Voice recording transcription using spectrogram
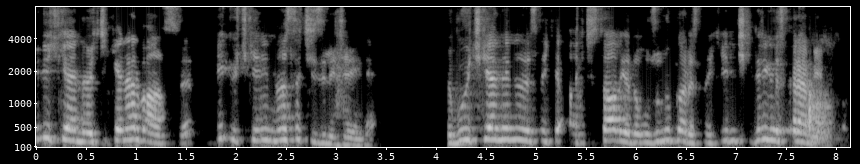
Bir üçgende açıkenar bağıntısı bir üçgenin nasıl çizileceğini ve bu üçgenlerin arasındaki açısal ya da uzunluk arasındaki ilişkileri gösteren bir konu.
